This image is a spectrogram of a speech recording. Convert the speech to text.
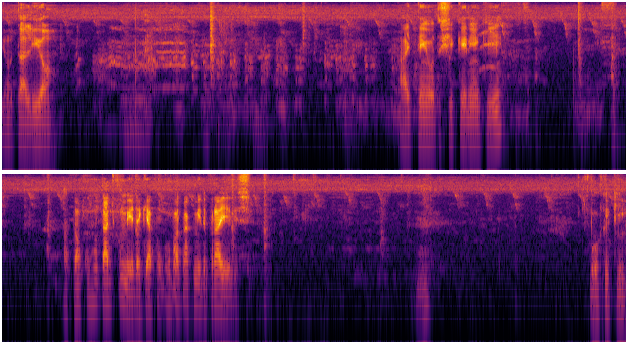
E outra ali, ó. Aí tem outro chiqueirinho aqui. Já estão com vontade de comer. Daqui a pouco eu vou botar comida para eles. Hum. Porco aqui.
